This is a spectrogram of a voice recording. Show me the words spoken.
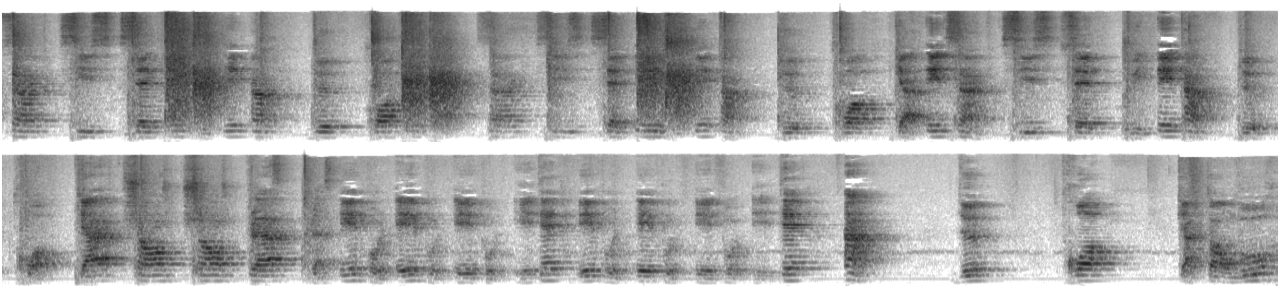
5, 6, 7, 8 et 1, 2, 3, 5, 6, 7 et 8 et 1, 2, 3, 4 et 5, 6, 7, 8 et 1, 2, 3, 4, change, change, place, place, épaule, épaule, épaule, et tête, épaule, épaule, épaule, et tête. 1, 2, 3, 4 tambours,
